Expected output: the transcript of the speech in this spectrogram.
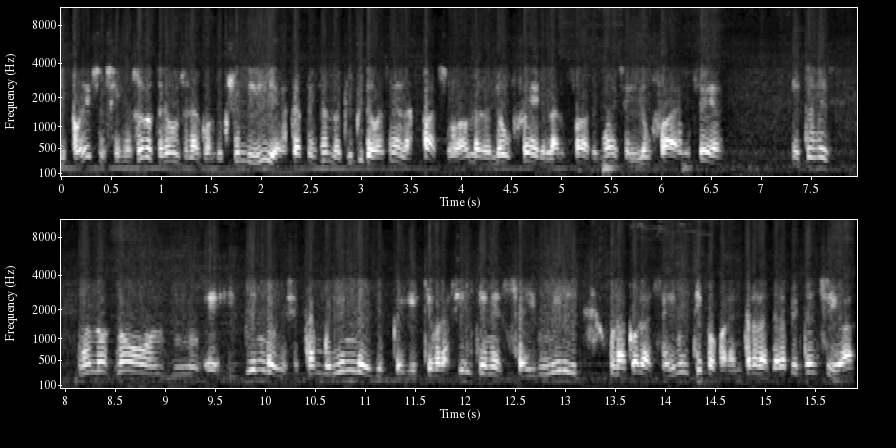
Y por eso, si nosotros tenemos una conducción dividida, está pensando qué pito va a ser en las pasos, habla del low fare, el alfa, ¿cómo es? El low fare, el fair. Entonces, no, no, no, eh, viendo que se están muriendo y que, Brasil tiene 6.000, una cola de 6.000 tipos para entrar a terapia intensiva,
